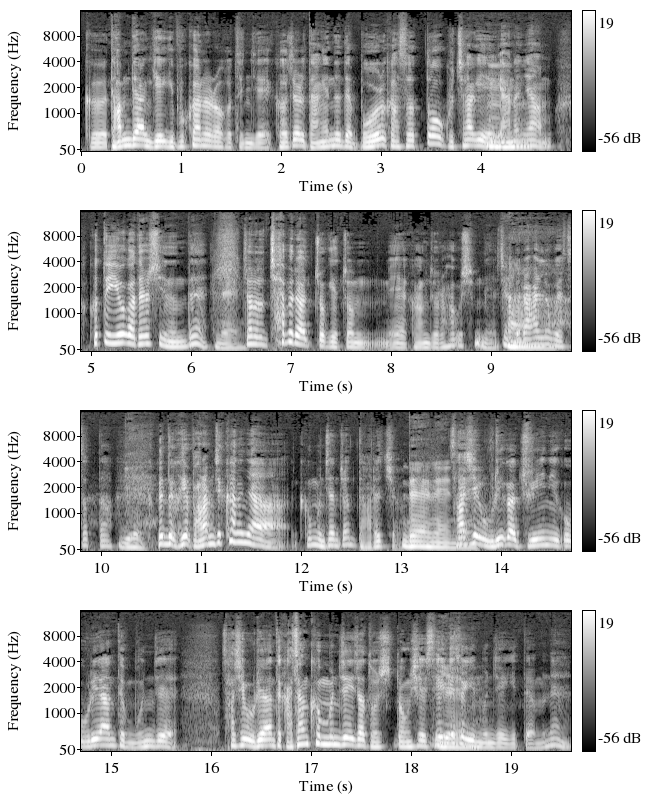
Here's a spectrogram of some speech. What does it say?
그 담대한 계획이 북한으로부터 이제 거절 당했는데 뭘 가서 또 구차하게 얘기하느냐. 음. 그것도 이유가 될 수 있는데 네. 저는 차별화 쪽에 좀 예, 강조를 하고 싶네요. 차별화 아. 하려고 했었다. 예. 근데 그게 바람직하느냐 그 문제는 좀 다르죠. 네네 네, 네. 사실 우리가 주인이고 우리한테 문제 사실 우리한테 가장 큰 문제이자 동시에 세계적인 예. 문제이기 때문에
